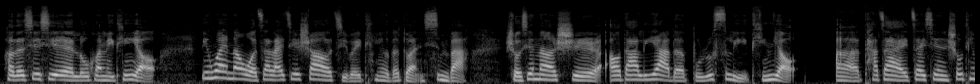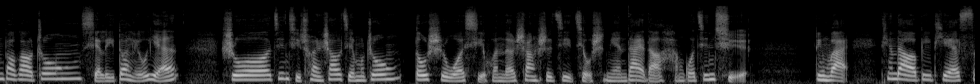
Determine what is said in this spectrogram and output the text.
好的，谢谢卢欢丽听友。另外呢，我再来介绍几位听友的短信吧。首先呢，是澳大利亚的布鲁斯里听友，呃，他在在线收听报告中写了一段留言，说金曲串烧节目中都是我喜欢的上世纪九十年代的韩国金曲。另外，听到 BTS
